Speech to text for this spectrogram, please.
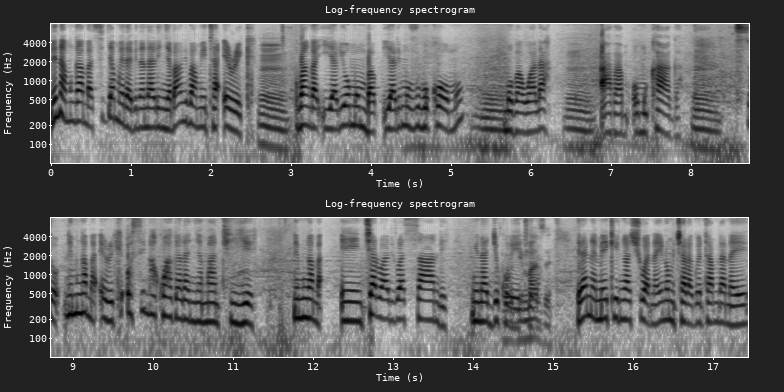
naye namugamba sijja mwerabira na linnya baali bamuyita eric. Kubanga yali omu yali muvubuka omu mu bawala aba omukaaga. So nemugamba eric osinga kwagala nnyama nti ye. Nemugamba enkya lwali lwa sande ngina gikuleetera. Era nemakinga sure nalina omukyala gwe ntambula naye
